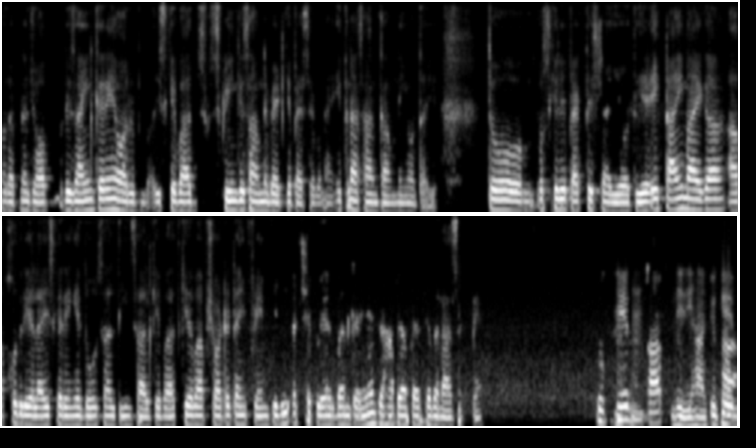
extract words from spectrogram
اور اپنا جاب ریزائن کریں اور اس کے بعد اسکرین کے سامنے بیٹھ کے پیسے بنائیں اتنا آسان کام نہیں ہوتا یہ۔ تو اس کے لیے پریکٹس چاہیے ہوتی ہے۔ ایک ٹائم آئے گا آپ خود ریئلائز کریں گے دو سال تین سال کے بعد کہ اب آپ شارٹر ٹائم فریم کے بھی اچھے پلیئر بن گئے ہیں جہاں پہ آپ پیسے بنا سکتے ہیں۔ تو پھر آپ جی جی ہاں کیونکہ ہاں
